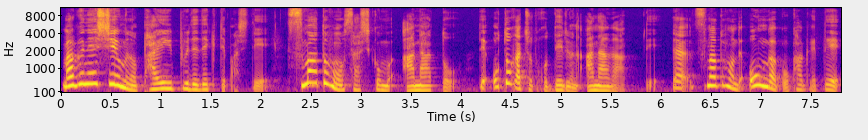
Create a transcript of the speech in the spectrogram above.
マグネシウムのパイプでできてましてスマートフォンを差し込む穴とで音がちょっとこう出るような穴があってでスマートフォンで音楽をかけて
